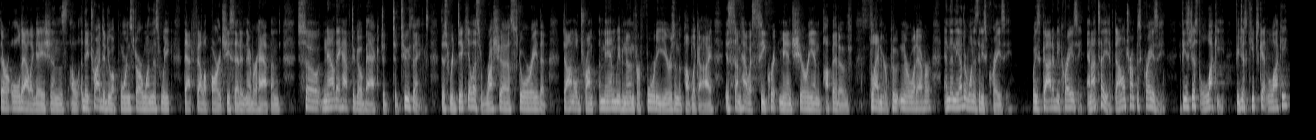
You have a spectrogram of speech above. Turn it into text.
There are old allegations. They tried to do a porn star one this week. That fell apart. She said it never happened. So now they have to go back to, to two things. This ridiculous Russia story that Donald Trump, a man we've known for 40 years in the public eye, is somehow a secret Manchurian puppet of Vladimir Putin or whatever. And then the other one is that he's crazy. Well, he's got to be crazy. And I tell you, if Donald Trump is crazy, if he's just lucky, if he just keeps getting lucky,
